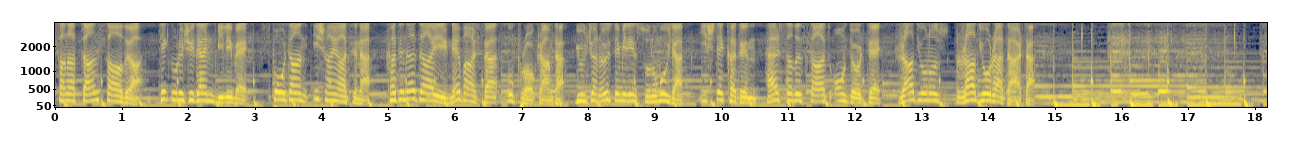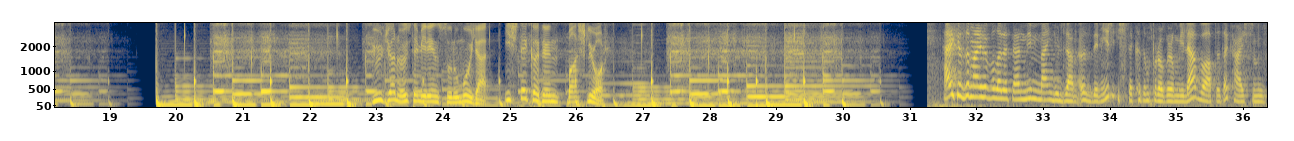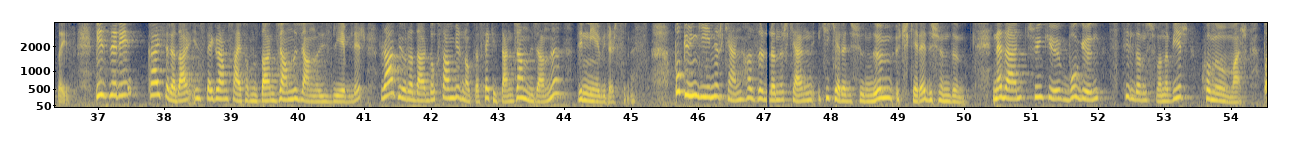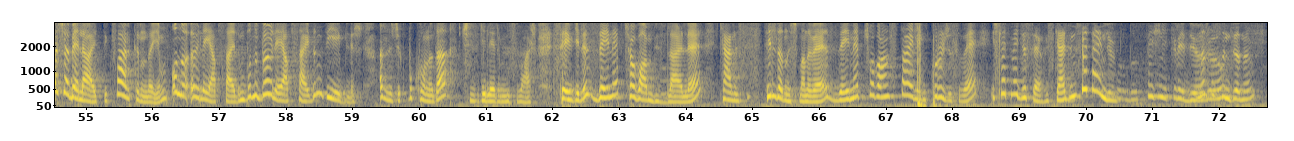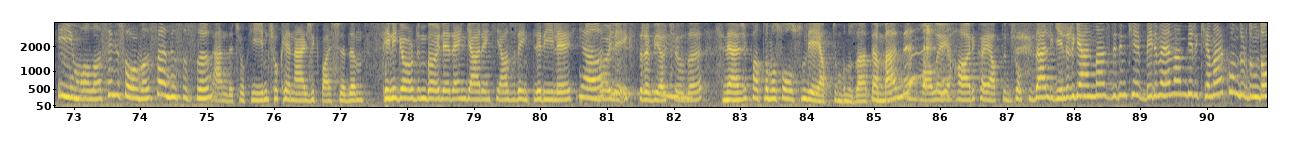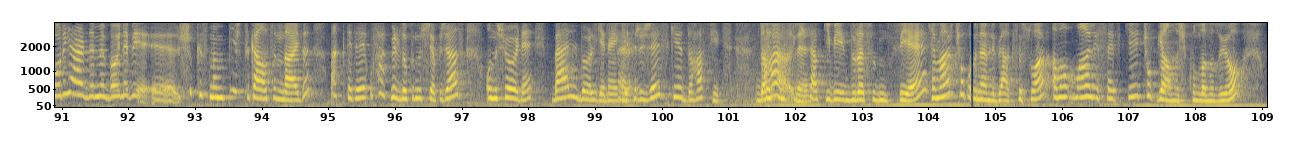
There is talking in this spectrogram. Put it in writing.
Sanattan sağlığa, teknolojiden bilime, spordan iş hayatına, kadına dair ne varsa bu programda. Gülcan Özdemir'in sunumuyla İşte Kadın her salı saat 14'te radyonuz Radyo Radar'da. Gülcan Özdemir'in sunumuyla İşte Kadın başlıyor. Herkese merhabalar efendim. Ben Gülcan Özdemir. İşte Kadın programıyla bu hafta da karşınızdayız. Bizleri Kayseri Radar Instagram sayfamızdan canlı canlı izleyebilir. Radyo Radar 91.8'den canlı canlı dinleyebilirsiniz. Bugün giyinirken, hazırlanırken iki kere düşündüm, üç kere düşündüm. Neden? Çünkü bugün stil danışmanı bir konuğum var. Başa bela ettik farkındayım. Onu öyle yapsaydım, bunu böyle yapsaydın diyebilir. Azıcık bu konuda çizgilerimiz var. Sevgili Zeynep Çoban bizlerle. Kendisi stil danışmanı ve Zeynep Çoban Styling kurucusu ve işletmecisi. Hoş geldiniz efendim. Bulduk. Teşekkür ediyorum. Nasılsın canım? İyiyim valla. Seni sormalı. Sen nasılsın? Ben de çok iyiyim. Çok enerjik başladım. Seni gördüm böyle rengarenk yaz renkleriyle. İçim Ya, böyle ekstra bir açıldı. Sinerji patlaması olsun diye yaptım bunu zaten ben de. Vallahi harika yaptın. Çok güzel. Gelir gelmez dedim ki belime hemen bir kemer kondurdum. Doğru yerde mi? Böyle bir e, şu kısmın bir tık altındaydı. Bak dedi ufak bir dokunuş yapacağız. Onu şöyle bel bölgene Evet. getireceğiz ki daha fit, daha Kesinlikle. kitap gibi durasın diye. Kemer çok önemli bir aksesuar ama maalesef ki çok yanlış kullanılıyor.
